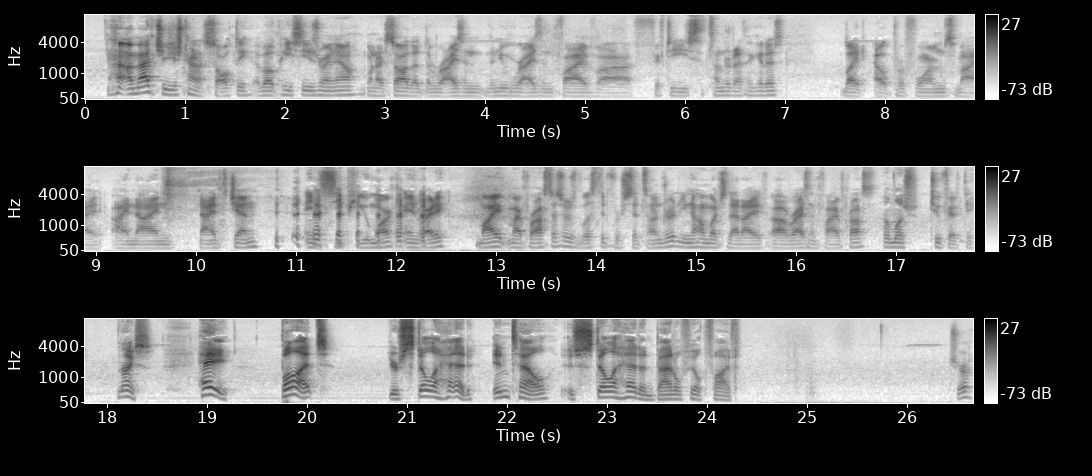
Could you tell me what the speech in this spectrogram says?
I'm actually just kind of salty about PCs right now. When I saw that the Ryzen, the new Ryzen 5 uh, 5600, I think it is, like outperforms my i9 9th gen in CPU mark. And ready, my my processor is listed for 600. You know how much that I uh, Ryzen 5 costs? How much? 250. Nice. Hey, but you're still ahead. Intel is still ahead in Battlefield 5. Sure.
